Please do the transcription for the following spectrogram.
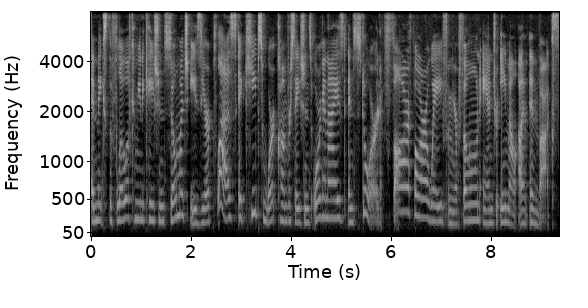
It makes the flow of communication so much easier, plus, it keeps work conversations organized and stored far, far away from your phone and your email uh, inbox.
